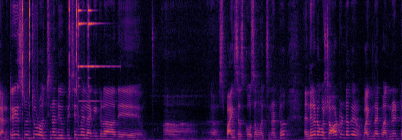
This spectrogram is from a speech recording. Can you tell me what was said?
కంట్రీస్ నుంచి కూడా వచ్చినట్టు చూపించారు లైక్ ఇక్కడ అది స్పైసెస్ కోసం వచ్చినట్టు. ఎందుకంటే ఒక షార్ట్ ఉంటే వైక్ like one minute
